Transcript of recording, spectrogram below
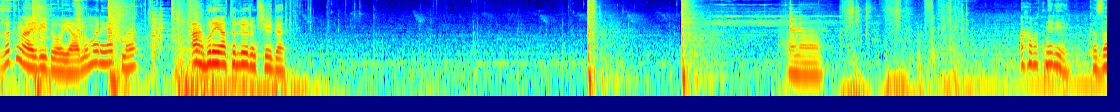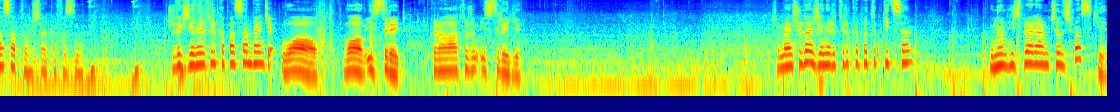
Zaten ayrıydı o ya. Numara yapma. Ah burayı hatırlıyorum şeyden. Tamam. Aha bak nereye? Kaza saplamışlar kafasını. Şuradaki jeneratörü kapatsam bence... Wow. Wow easter egg. Kral Arthur'un easter egg'i. Şimdi ben şuradan jeneratörü kapatıp gitsem... Bunların hiçbir alarmı çalışmaz ki.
